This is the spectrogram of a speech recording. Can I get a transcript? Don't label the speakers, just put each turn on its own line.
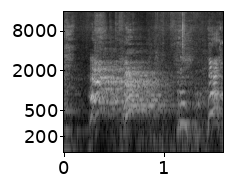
Hey, hey.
